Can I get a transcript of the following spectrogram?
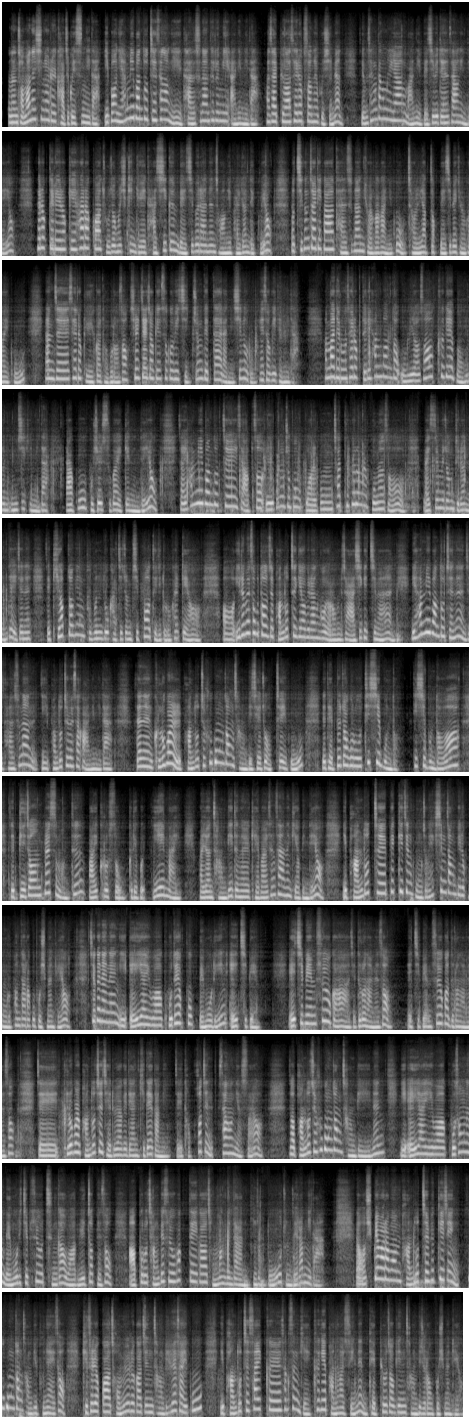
저는 저만의 신호를 가지고 있습니다. 이번 이 한미반도체 상황이 단순한 흐름이 아닙니다. 화살표와 세력선을 보시면 지금 생산 물량 많이 매집이 된 상황인데요. 세력들이 이렇게 하락과 조정을 시킨 뒤에 다시금 매집을 하는 저항이 발견됐고요. 또 지금 자리가 단순한 결과가 아니고 전략적 매집의 결과이고 현재 세력 유입과 더불어서 실질적인 수급이 집중됐다라는 신호로 해석이 됩니다. 한마디로 세력들이 한 번 더 올려서 크게 머무른 움직임이다. 라고 보실 수가 있겠는데요. 자, 이 한미 반도체 이제 앞서 일봉주봉, 월봉 차트 흐름을 보면서 말씀을 좀 드렸는데 이제는 이제 기업적인 부분도 같이 좀 짚어 드리도록 할게요. 어, 이름에서부터 이제 반도체 기업이라는 거 여러분들 잘 아시겠지만 이 한미 반도체는 이제 단순한 이 반도체 회사가 아닙니다. 일단은 글로벌 반도체 후공정 장비 제조 업체이고 대표적으로 TC 본더 TC 본더와 비전 플레스먼트, 마이크로소 그리고 EMI 관련 장비 등을 개발 생산하는 기업인데요. 이 반도체 패키징 공정의 핵심 장비를 공급한다라고 보시면 돼요. 최근에는 이 AI와 고대역폭 메모리인 HBM, HBM 수요가 이제 늘어나면서 HBM 수요가 늘어나면서 이제 글로벌 반도체 제도약에 대한 기대감이 이제 더 커진 상황이었어요. 그래서 반도체 후공정 장비는 이 AI와 고성능 메모리 칩 수요 증가와 밀접해서 앞으로 장비 수요 확대가 전망된다라는 분석도 존재합니다. 어, 쉽게 말하면 반도체 패키징 후공정 장비 분야에서 기술력과 점유율을 가진 장비 회사이고 이 반도체 사이클 상승기에 크게 반응할 수 있는 대표적인 장비주라고 보시면 돼요.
